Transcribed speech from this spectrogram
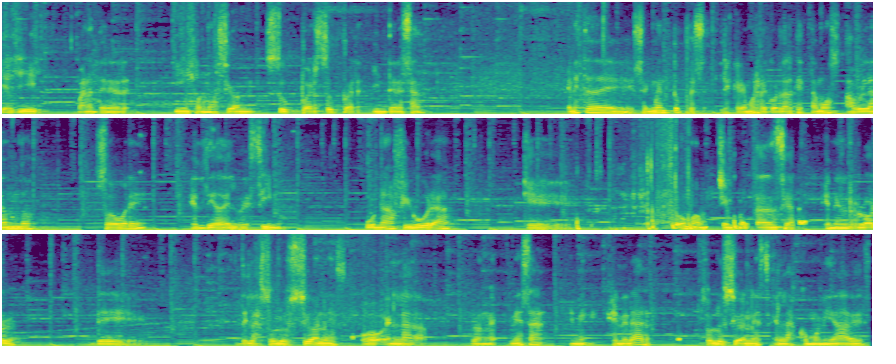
y allí van a tener información súper, súper interesante. En este segmento, pues les queremos recordar que estamos hablando sobre el Día del Vecino, una figura que toma mucha importancia en el rol de, de las soluciones o en la en esa en generar soluciones en las comunidades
